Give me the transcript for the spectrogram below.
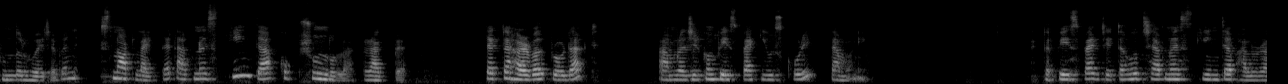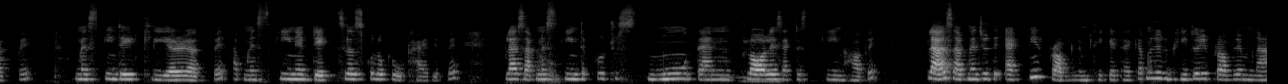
সুন্দর হয়ে যাবেন ইটস নট লাইক দ্যাট আপনার স্কিনটা খুব সুন্দর রাখবে। এটা একটা হার্বাল প্রোডাক্ট আমরা যেরকম ফেস প্যাক ইউজ করি তেমনই। একটা ফেস প্যাক যেটা হচ্ছে আপনার স্কিনটা ভালো রাখবে, আপনার স্কিনটাকে ক্লিয়ার রাখবে, আপনার স্কিনের ডেড সেলসগুলোকে উঠায় দেবে। প্লাস আপনার স্কিনটা প্রচুর স্মুথ অ্যান্ড ফ্ললেস একটা স্কিন হবে। প্লাস আপনার যদি অ্যাকনির প্রবলেম থেকে থাকে, আপনার যদি ভিতরে প্রবলেম না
